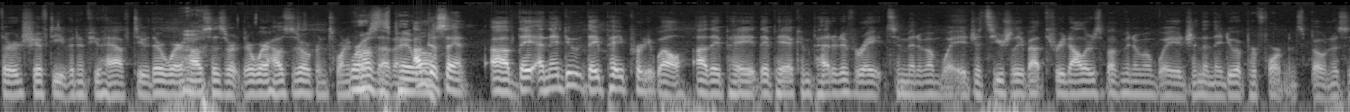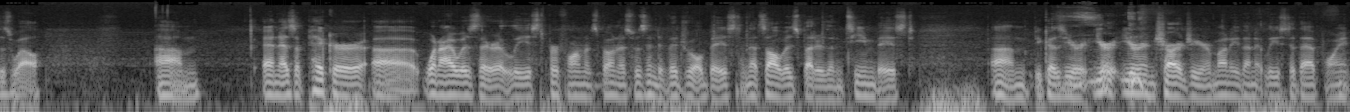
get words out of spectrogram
third shift, even if you have to. Their warehouses are their warehouses are open twenty four seven. I'm well. just saying. Uh, they and they do they pay pretty well. Uh, they pay they pay a competitive rate to minimum wage. It's usually about three dollars above minimum wage, and then they do a performance bonus as well. Um, and as a picker, uh, when I was there, at least performance bonus was individual based, and that's always better than team based, um, because you're you're you're in charge of your money. Then at least at that point,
